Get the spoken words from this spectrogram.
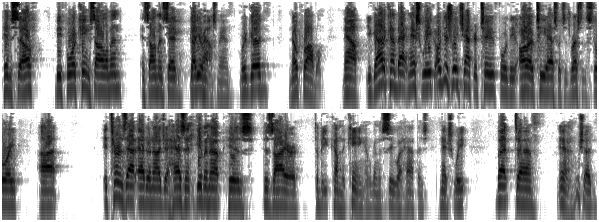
himself before King Solomon, and Solomon said, go to your house, man. We're good. No problem. Now, you gotta come back next week, or just read chapter 2 for the ROTS, which is the rest of the story. Uh, it turns out Adonijah hasn't given up his desire to become the king, and we're going to see what happens next week. But uh, Yeah, I wish I'd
